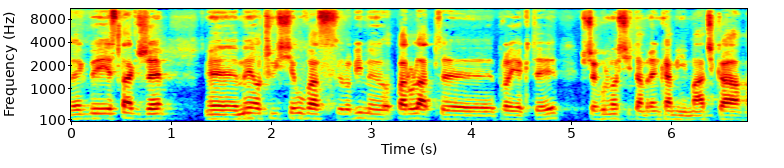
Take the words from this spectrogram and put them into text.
To jakby jest tak, że my oczywiście u Was robimy od paru lat projekty, w szczególności tam rękami Maćka,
